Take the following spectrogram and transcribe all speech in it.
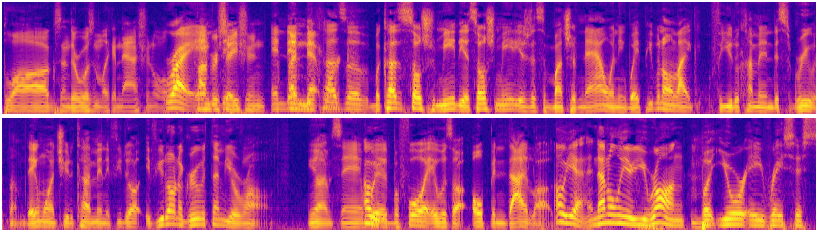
blogs, and there wasn't like a national Right, and conversation. And a then network. because of because of social media, social media is just a bunch of now anyway. People don't like for you to come in and disagree with them. They want you to come in if you don't if you don't agree with them, you're wrong. You know what I'm saying? Oh, Where yeah. before it was an open dialogue. Oh yeah, and not only are you wrong, Mhm. but you're a racist,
